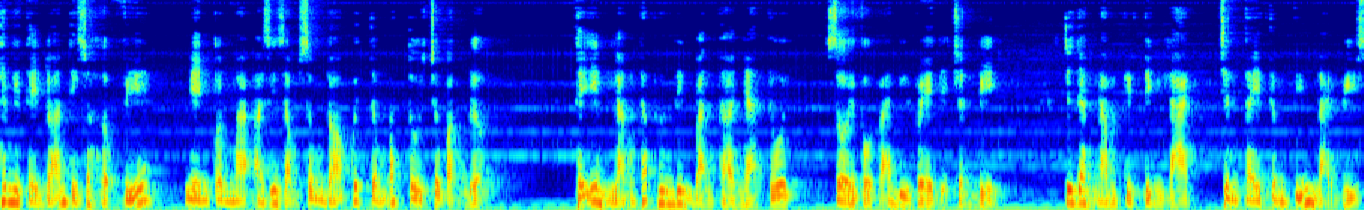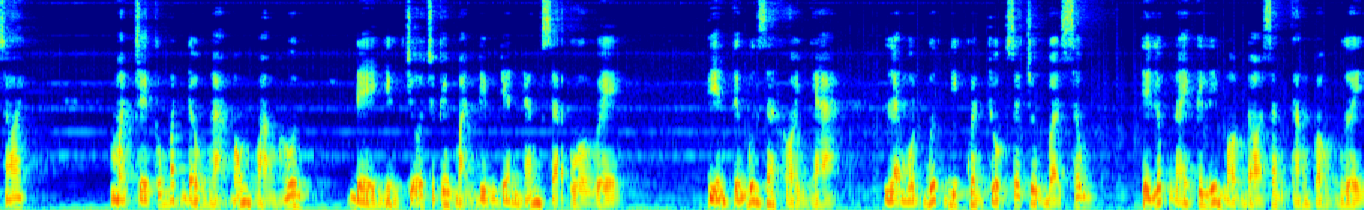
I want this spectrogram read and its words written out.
Theo như thầy đoán thì do hợp vía, Nên con ma ở dưới dòng sông đó quyết tâm bắt tôi cho bằng được. Thầy im lặng thắp hương lên bàn thờ nhà tôi, Rồi vội vã đi về để chuẩn bị. Tôi đang nằm thì tỉnh lại, Chân tay thâm tím lại vì soi. Mặt trời cũng bắt đầu ngả bóng hoàng hôn. Để nhường chỗ cho cái màn đêm đen đáng sợ ùa về. Tiến từng bước ra khỏi nhà, Lại một bước đi quen thuộc ra chỗ bờ sông. Thì lúc này cái lý màu đỏ răng thẳng vào người.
